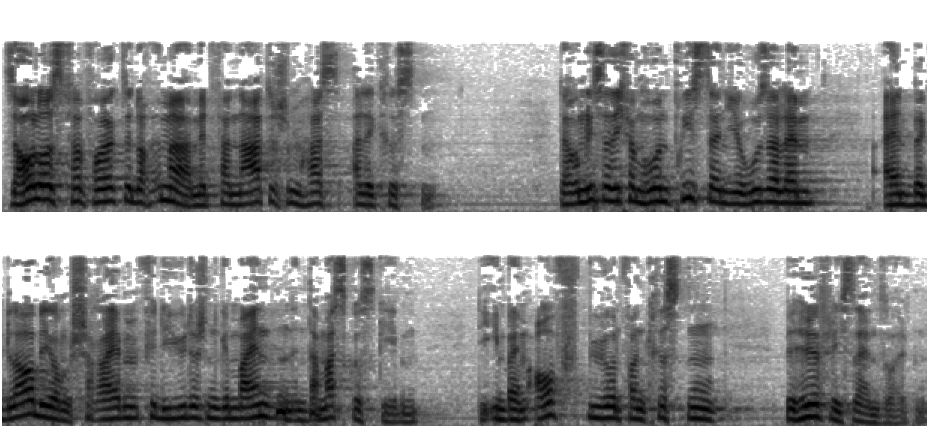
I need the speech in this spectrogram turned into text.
Saulus verfolgte noch immer mit fanatischem Hass alle Christen. Darum ließ er sich vom hohen Priester in Jerusalem ein Beglaubigungsschreiben für die jüdischen Gemeinden in Damaskus geben, die ihm beim Aufspüren von Christen behilflich sein sollten.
